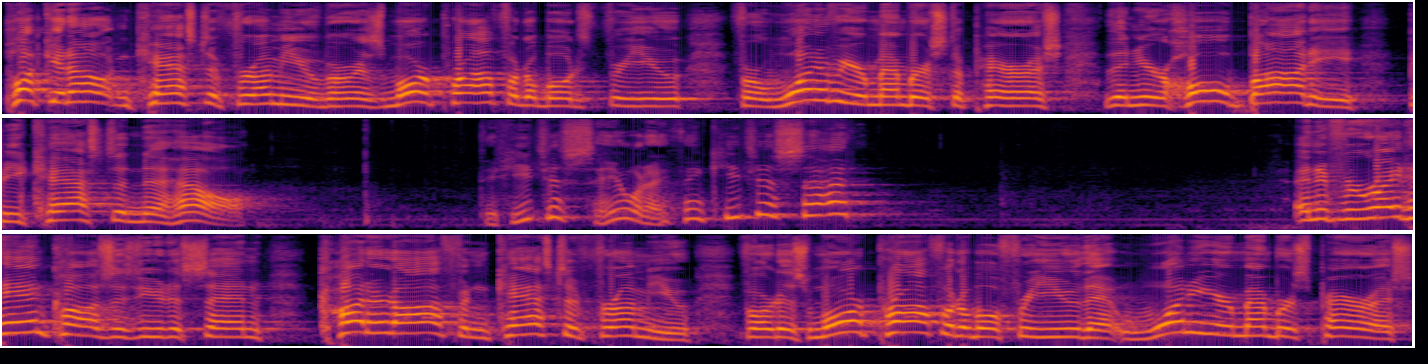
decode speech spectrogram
pluck it out and cast it from you, for it is more profitable for you for one of your members to perish than your whole body be cast into hell. Did he just say what I think he just said? And if your right hand causes you to sin, cut it off and cast it from you. For it is more profitable for you that one of your members perish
